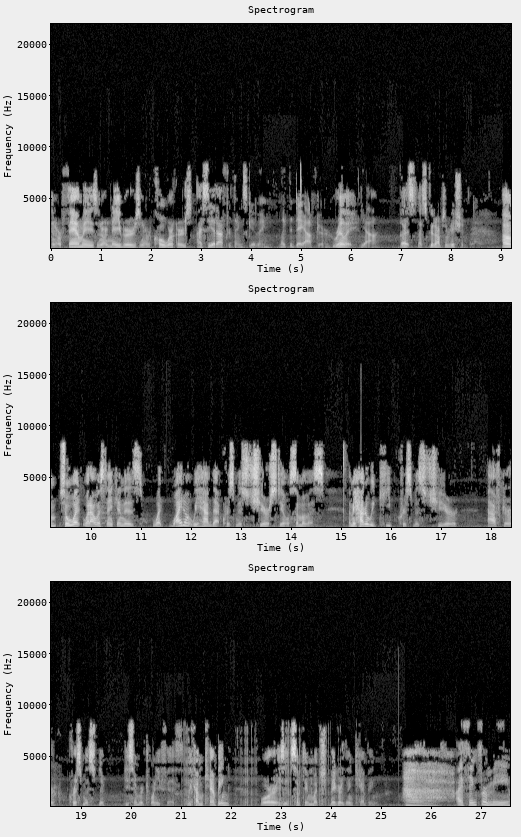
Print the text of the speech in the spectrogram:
in our families, in our neighbors, and our coworkers. I see it after Thanksgiving, like the day after. Really, Yeah. But that's that's a good observation. Um, so what what I was thinking is what why don't we have that Christmas cheer still? Some of us. I mean, how do we keep Christmas cheer after Christmas, the December twenty fifth? We come camping, or is it something much bigger than camping? I think for me,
